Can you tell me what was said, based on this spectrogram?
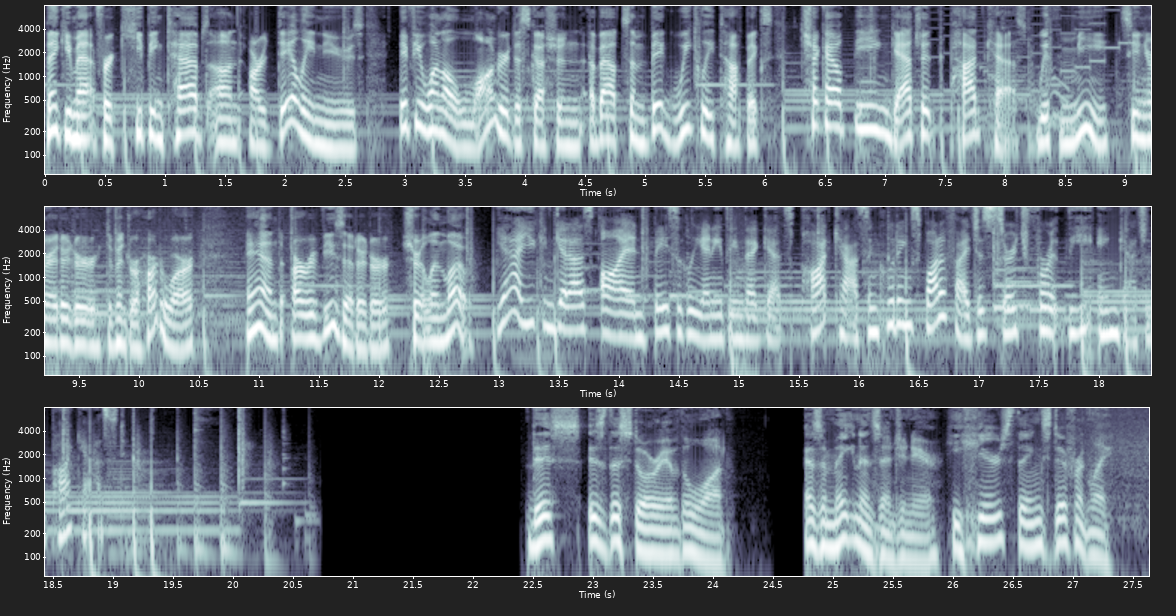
Thank you, Matt, for keeping tabs on our daily news. If you want a longer discussion about some big weekly topics, check out the Engadget podcast with me, senior editor Devindra Hardawar, and our reviews editor, Cherlynn Low. Yeah, you can get us on basically anything that gets podcasts, including Spotify. Just search for the Engadget podcast. This is the story of the one. As a maintenance engineer, he hears things differently.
